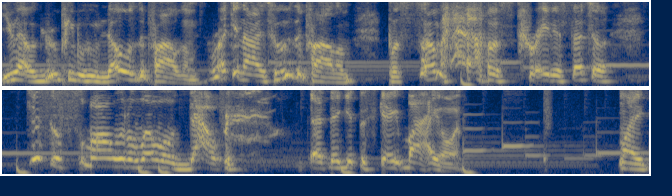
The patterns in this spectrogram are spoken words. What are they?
you have a group of people who knows the problem recognize who's the problem but somehow has created such a just a small little level of doubt that they get to skate by on. Like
